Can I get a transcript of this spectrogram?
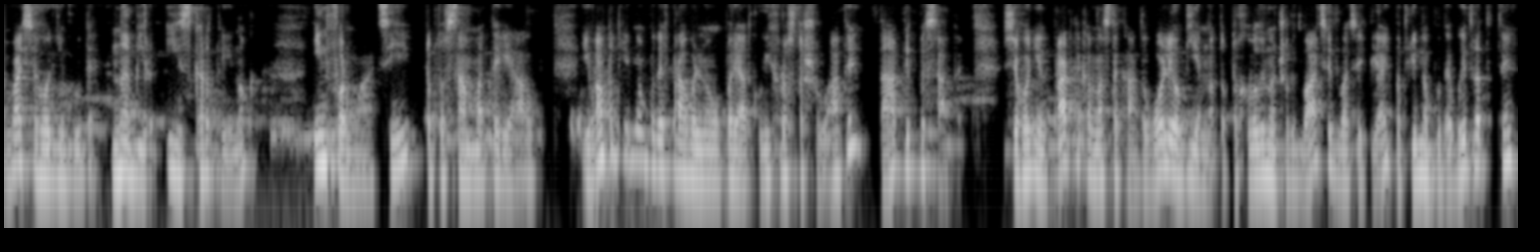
У вас сьогодні буде набір із картинок, інформації, тобто сам матеріал, і вам потрібно буде в правильному порядку їх розташувати та підписати. Сьогодні практика в нас така доволі об'ємна, тобто хвилиночок 20-25 потрібно буде витратити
